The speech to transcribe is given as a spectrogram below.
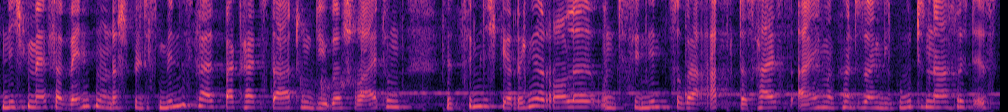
nicht mehr verwenden. Und da spielt das Mindesthaltbarkeitsdatum, die Überschreitung, eine ziemlich geringe Rolle und sie nimmt sogar ab. Das heißt, eigentlich, man könnte sagen, die gute Nachricht ist,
